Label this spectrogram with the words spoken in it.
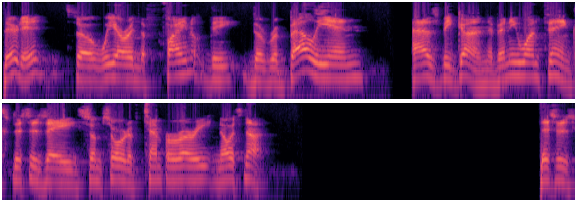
there it is. So we are in the final. the The rebellion has begun. If anyone thinks this is a some sort of temporary, no, it's not. This is.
